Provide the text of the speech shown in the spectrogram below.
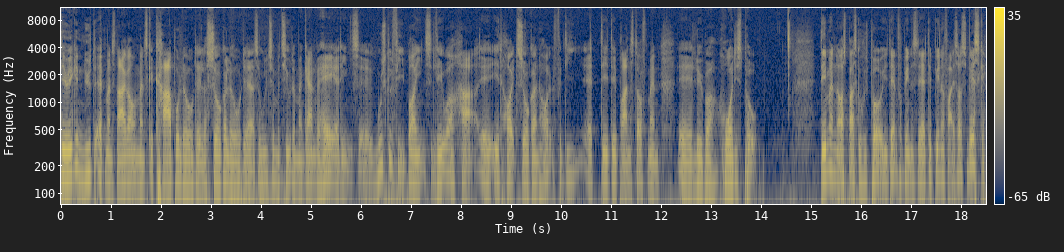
det er jo ikke nyt, at man snakker om, at man skal carboloade eller sukkerloade. Altså ultimativt, at man gerne vil have, at ens øh, muskelfiber og ens lever har øh, et højt sukkerindhold, fordi at det er det brændstof, man øh, løber hurtigst på. Det man også bare skal huske på i den forbindelse, det er, at det binder faktisk også væske.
